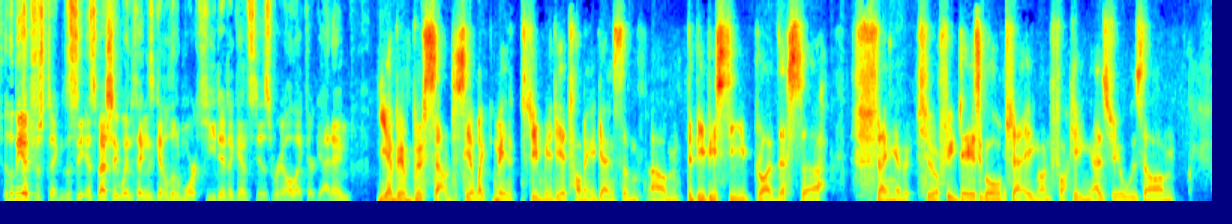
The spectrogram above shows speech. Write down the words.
it'll be interesting to see, especially when things get a little more heated against Israel, like they're getting. Yeah, we're, we're starting to see like mainstream media turning against them. Um, the BBC brought this uh, thing about two or three days ago, shitting on fucking Israel's um,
